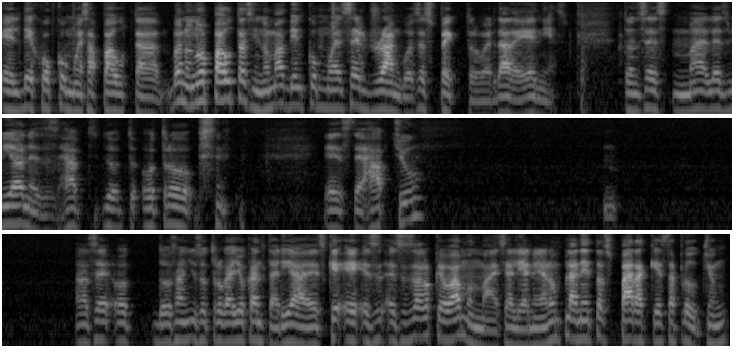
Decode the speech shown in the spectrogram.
él dejó como esa pauta, bueno, no pauta, sino más bien como ese rango, ese espectro, ¿verdad? De etnias. Entonces, más lesbianes, otro, este, have to, hace dos años otro gallo cantaría. Es que eh, eso, es a lo que vamos, mae. Se alinearon planetas para que esta producción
